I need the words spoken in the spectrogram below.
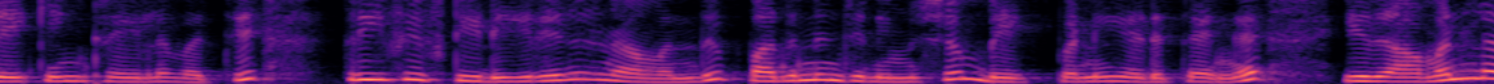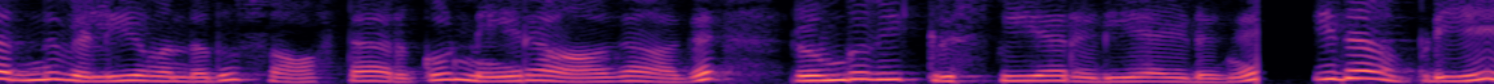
பேக்கிங் ட்ரேயில் வச்சு த்ரீ ஃபிஃப்டி டிகிரியில் நான் வந்து பதினஞ்சு நிமிஷம் பேக் பண்ணி எடுத்தேங்க. இது அவன்லேருந்து வெளியே வந்ததும் சாஃப்டாக இருக்கும். நேரம் ஆக ஆக ரொம்பவே கிறிஸ்பியாக ரெடி ஆகிடுங்க இதை அப்படியே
